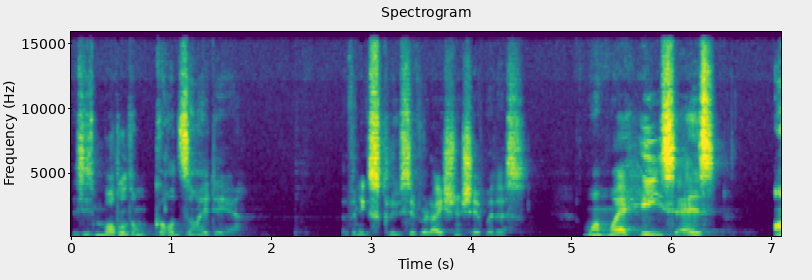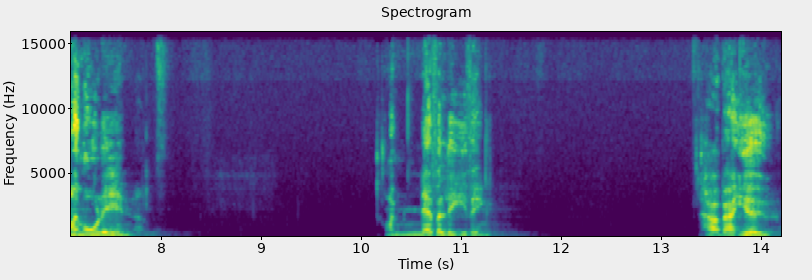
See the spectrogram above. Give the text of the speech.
This is modelled on God's idea of an exclusive relationship with us. One where He says, I'm all in. I'm never leaving. How about you?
